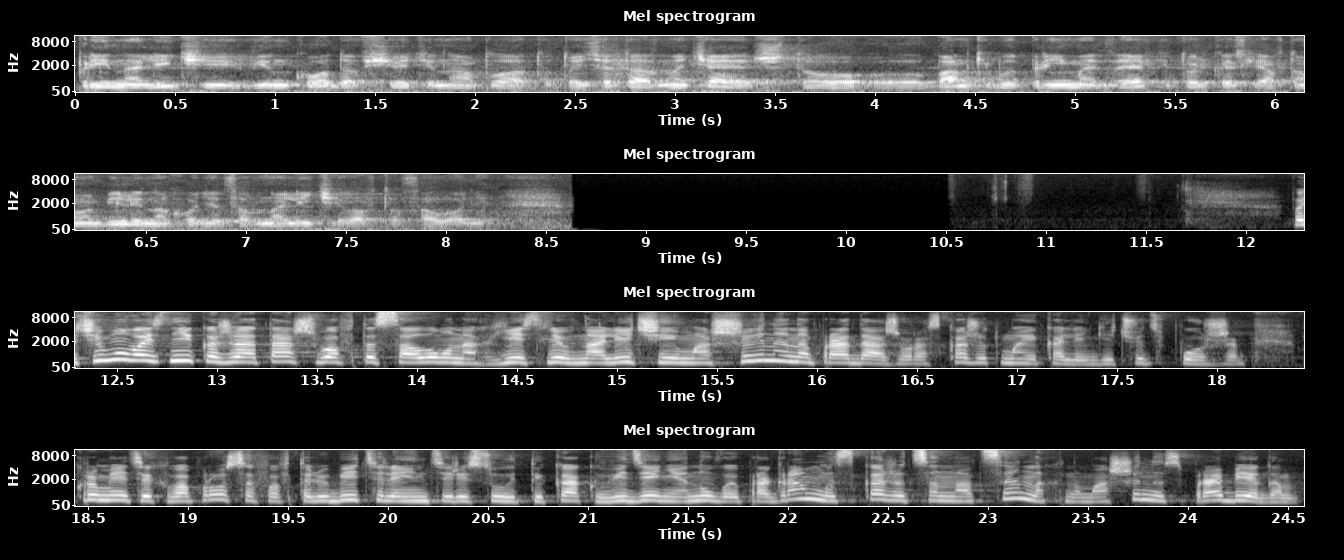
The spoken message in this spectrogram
при наличии ВИН-кода в счете на оплату. То есть это означает, что э, банки будут принимать заявки только если автомобили находятся в наличии в автосалоне. Почему возник ажиотаж в автосалонах? Есть ли в наличии машины на продажу, расскажут мои коллеги чуть позже. Кроме этих вопросов, автолюбителя интересует и как введение новой программы скажется на ценах на машины с пробегом.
